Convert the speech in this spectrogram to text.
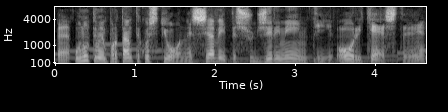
Eh, un'ultima importante questione, se avete suggerimenti o richieste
